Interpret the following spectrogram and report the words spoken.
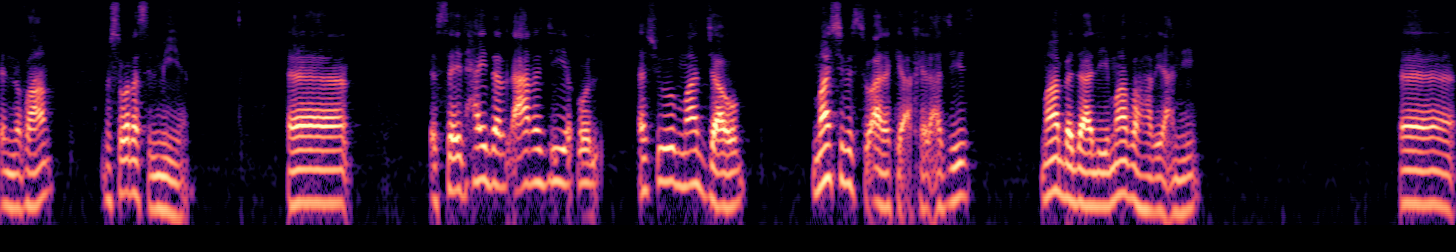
النظام بصورة سلمية. آه، السيد حيدر الأعرجي يقول أشوف ما تجاوب. ما شفت سؤالك يا أخي العزيز. ما بدا لي ما ظهر يعني. آه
